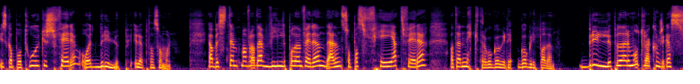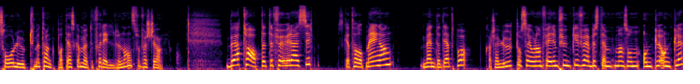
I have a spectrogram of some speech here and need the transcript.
Vi skal på to ukers ferie og et bryllup i løpet av sommeren. Jeg har bestemt meg for at jeg vil på den ferien. Det er en såpass fet ferie at jeg nekter å gå glipp av den. Bryllupet derimot tror jeg kanskje ikke er så lurt med tanke på at jeg skal møte foreldrene hans for første gang. Bør jeg ta opp dette før vi reiser? Skal jeg ta det opp med en gang? Vente til etterpå? Kanskje det er lurt å se hvordan ferien funker før jeg bestemmer meg sånn ordentlig ordentlig?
